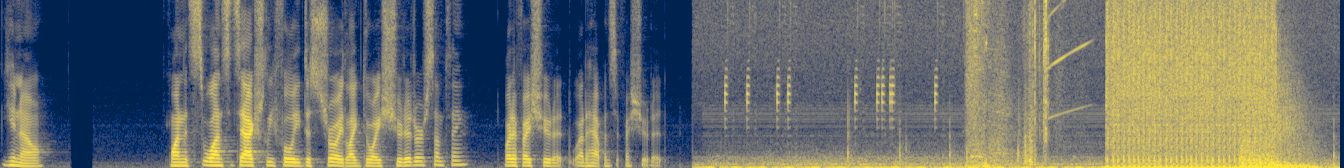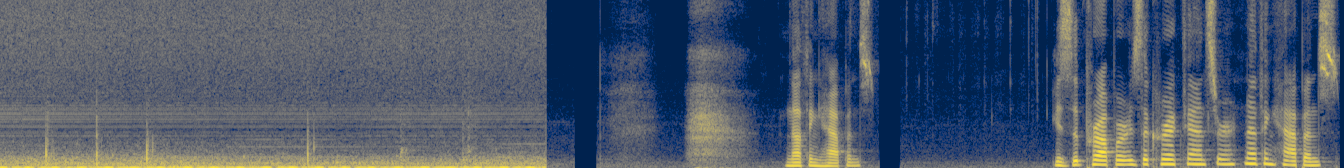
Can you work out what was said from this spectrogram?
You know. When it's, once it's actually fully destroyed, like, do I shoot it or something? What if I shoot it? What happens if I shoot it? Nothing happens. Is the proper, is the correct answer? Nothing happens.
